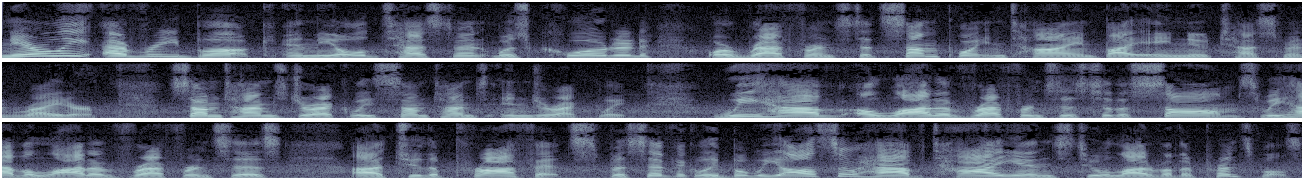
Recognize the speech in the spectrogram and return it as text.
Nearly every book in the Old Testament was quoted or referenced at some point in time by a New Testament writer, sometimes directly, sometimes indirectly. We have a lot of references to the Psalms, we have a lot of references uh, to the prophets specifically, but we also have tie ins to a lot of other principles.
